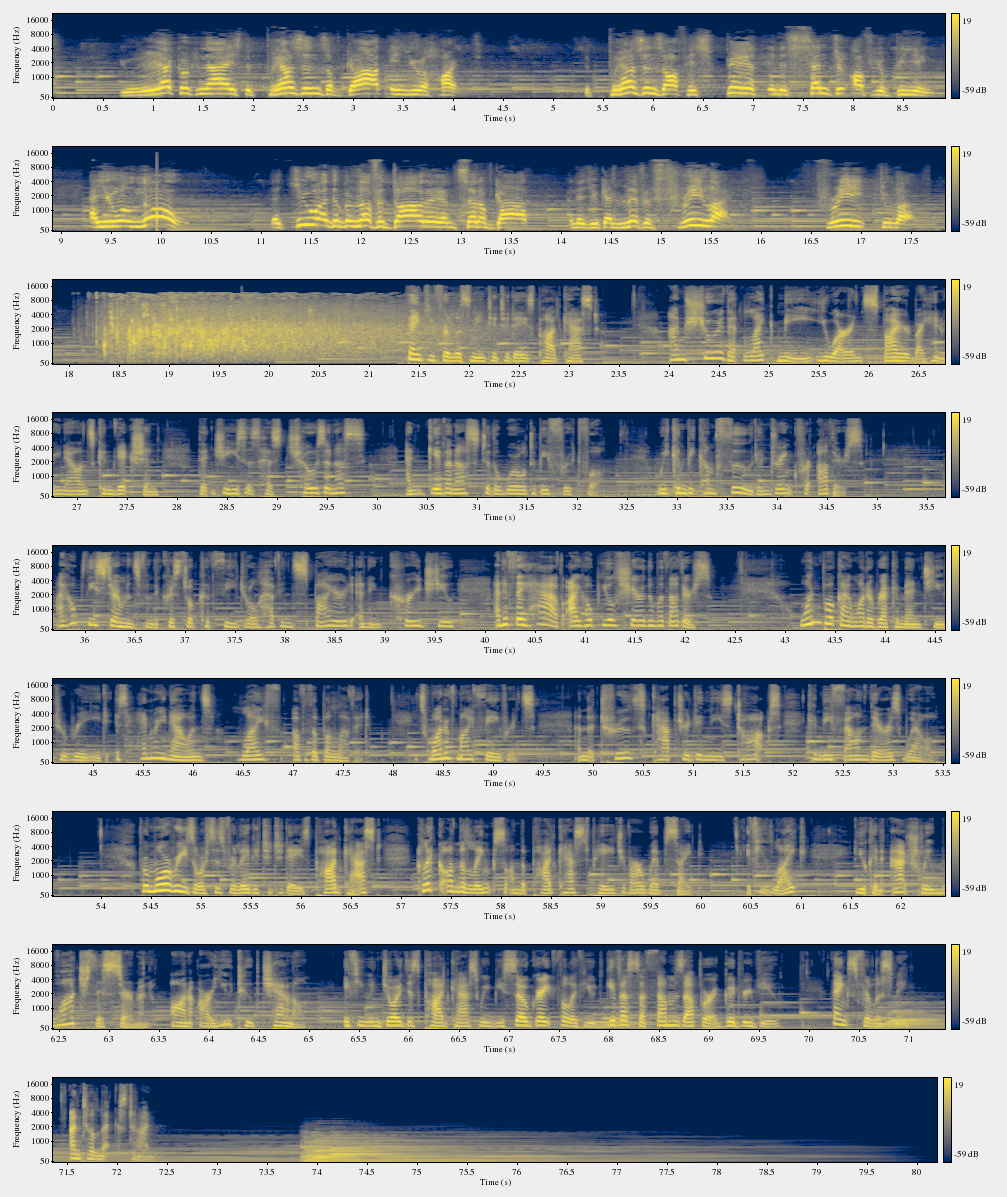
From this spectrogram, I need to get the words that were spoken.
you recognize the presence of God in your heart, the presence of His Spirit in the center of your being, and you will know that you are the beloved daughter and son of God, and that you can live a free life free to love. Thank you for listening to today's podcast. I'm sure that, like me, you are inspired by Henri Nouwen's conviction that Jesus has chosen us and given us to the world to be fruitful. We can become food and drink for others. I hope these sermons from the Crystal Cathedral have inspired and encouraged you, and if they have, I hope you'll share them with others. One book I want to recommend to you to read is Henri Nouwen's Life of the Beloved. It's one of my favorites, and the truths captured in these talks can be found there as well. For more resources related to today's podcast, click on the links on the podcast page of our website. If you like, you can actually watch this sermon on our YouTube channel. If you enjoyed this podcast, we'd be so grateful if you'd give us a thumbs up or a good review. Thanks for listening. Until next time.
